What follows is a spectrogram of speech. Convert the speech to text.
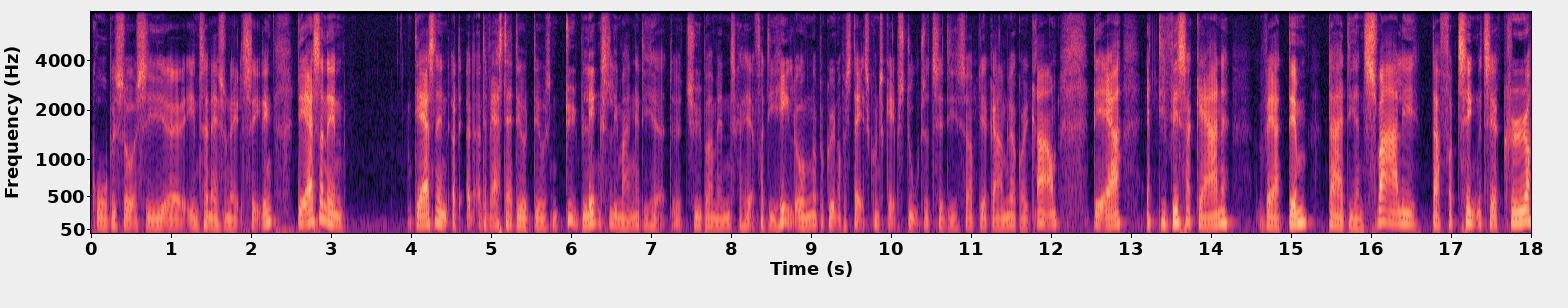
gruppe, så at sige, øh, internationalt set. Ikke? Det er sådan en det er sådan en, og, og det værste er, at det er jo, det er jo sådan en dyb længsel i mange af de her øh, typer af mennesker her, fra de helt unge og begynder på statskundskabsstudiet, til de så bliver gamle og går i graven, det er, at de vil så gerne være dem, der er de ansvarlige, der får tingene til at køre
